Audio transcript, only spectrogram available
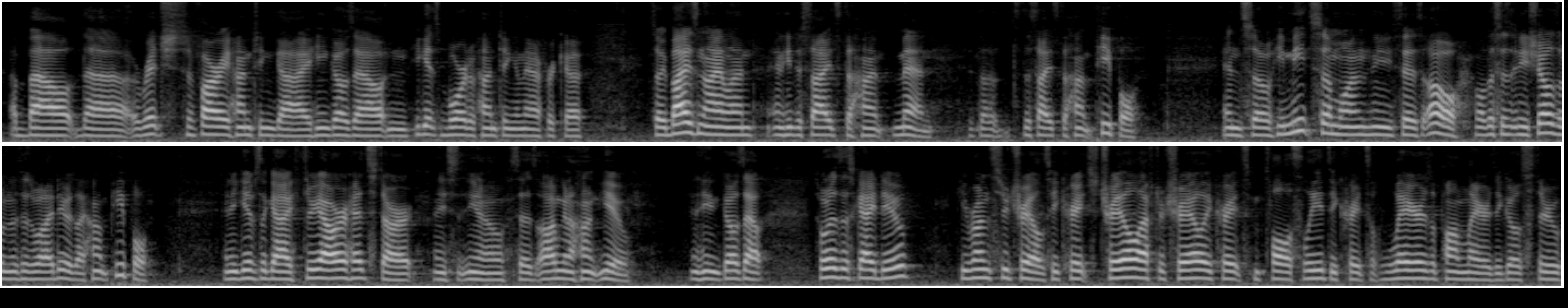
about the rich safari hunting guy. He goes out and he gets bored of hunting in Africa. So he buys an island and he decides to hunt men. He decides to hunt people. And so he meets someone and he says, "Oh, well this is," and he shows him, "This is what I do: is I hunt people." And he gives the guy three-hour head start, and he, you know, says, "Oh, I'm going to hunt you." And he goes out. So what does this guy do? He runs through trails. He creates trail after trail. He creates false leads. He creates layers upon layers. He goes through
